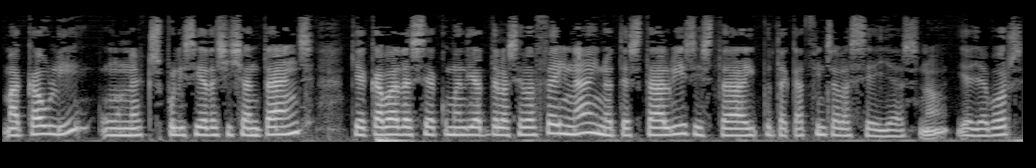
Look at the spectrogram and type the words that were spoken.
Macaulay, un expolicia de 60 anys que acaba de ser acomediat de la seva feina i no té estalvis i està hipotecat fins a les celles. No? I llavors,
